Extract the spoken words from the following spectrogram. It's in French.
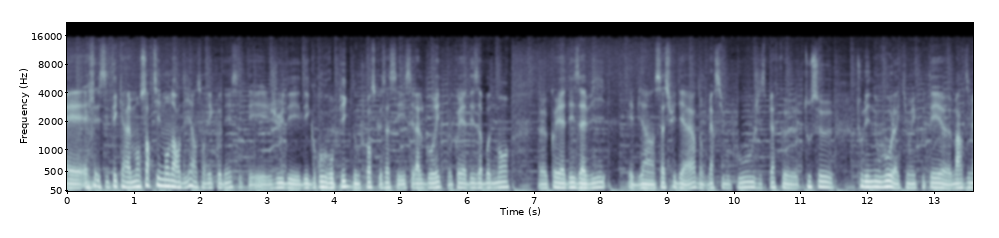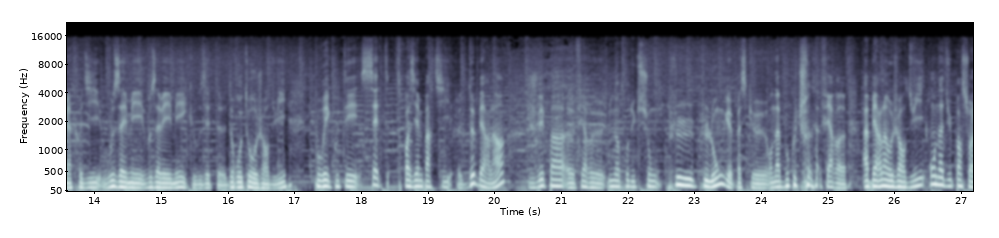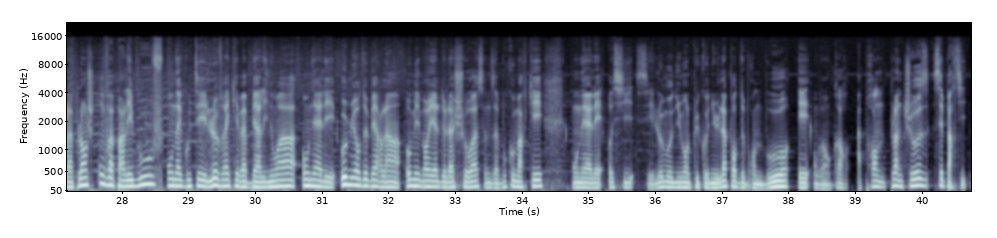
eh, elles étaient carrément sorties de mon ordi, hein, sans déconner. C'était, j'ai eu des, gros gros pics. Donc je pense que ça, c'est, l'algorithme. Quand il y a des abonnements, quand il y a des avis, eh bien, ça suit derrière. Donc merci beaucoup. J'espère que tous ceux, tous les nouveaux là qui ont écouté euh, mardi, mercredi, vous avez aimé, vous avez aimé et que vous êtes de retour aujourd'hui pour écouter cette troisième partie euh, de Berlin. Je vais pas euh, faire euh, une introduction plus, plus longue parce qu'on a beaucoup de choses à faire à Berlin aujourd'hui. On a du pain sur la planche, on va parler bouffe, on a goûté le vrai kebab berlinois, on est allé au mur de Berlin, au mémorial de la Shoah, ça nous a beaucoup marqué. On est allé aussi, c'est le monument le plus connu, la porte de Brandebourg, et on va encore apprendre plein de choses. C'est parti.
